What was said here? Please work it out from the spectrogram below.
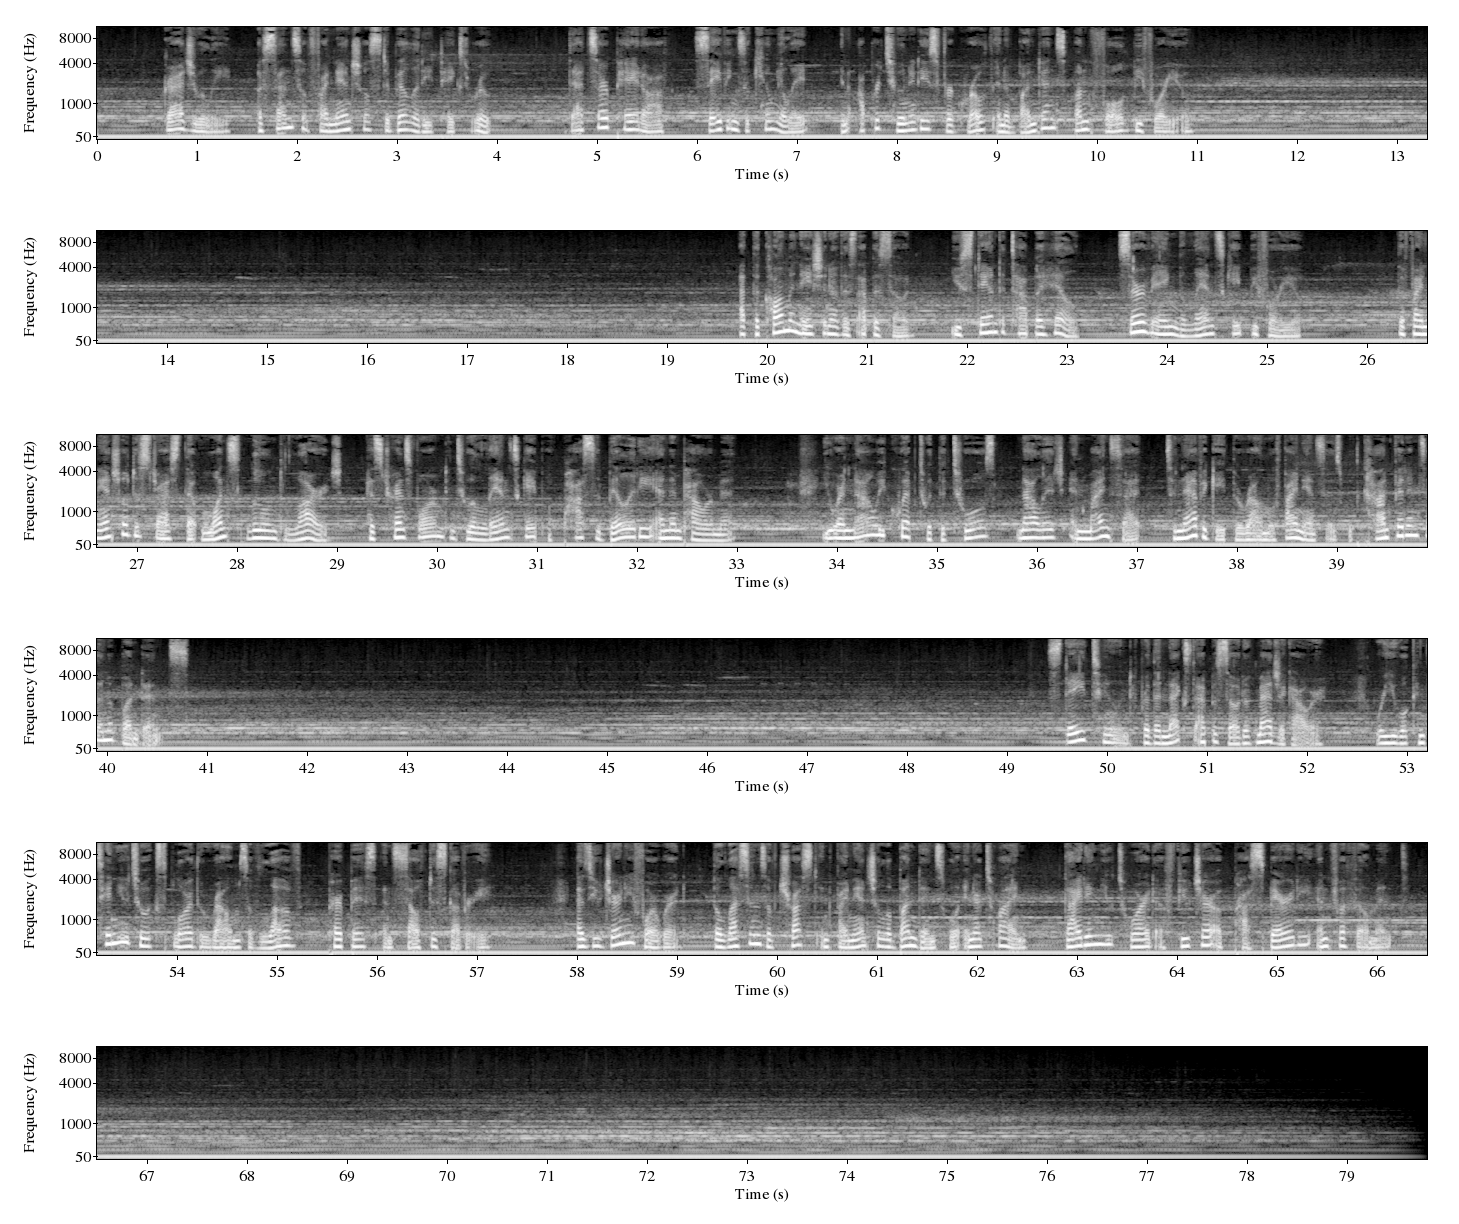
Gradually, a sense of financial stability takes root. Debts are paid off, savings accumulate, and opportunities for growth and abundance unfold before you. At the culmination of this episode, you stand atop a hill surveying the landscape before you. The financial distress that once loomed large has transformed into a landscape of possibility and empowerment. You are now equipped with the tools, knowledge, and mindset to navigate the realm of finances with confidence and abundance. Stay tuned for the next episode of Magic Hour where you will continue to explore the realms of love, purpose, and self discovery. As you journey forward, the lessons of trust and financial abundance will intertwine, guiding you toward a future of prosperity and fulfillment.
